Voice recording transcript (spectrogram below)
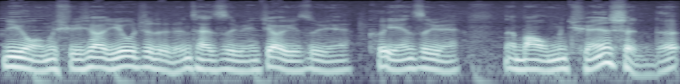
利用我们学校优质的人才资源、教育资源、科研资源，来把我们全省的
